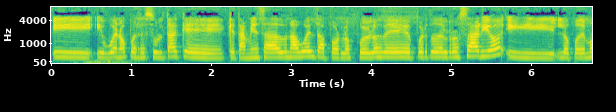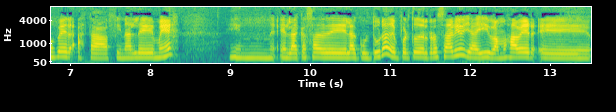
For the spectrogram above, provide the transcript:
Y, y bueno, pues resulta que, que también se ha dado una vuelta por los pueblos de Puerto del Rosario y lo podemos ver hasta final de mes en, en la Casa de la Cultura de Puerto del Rosario y ahí vamos a ver eh,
